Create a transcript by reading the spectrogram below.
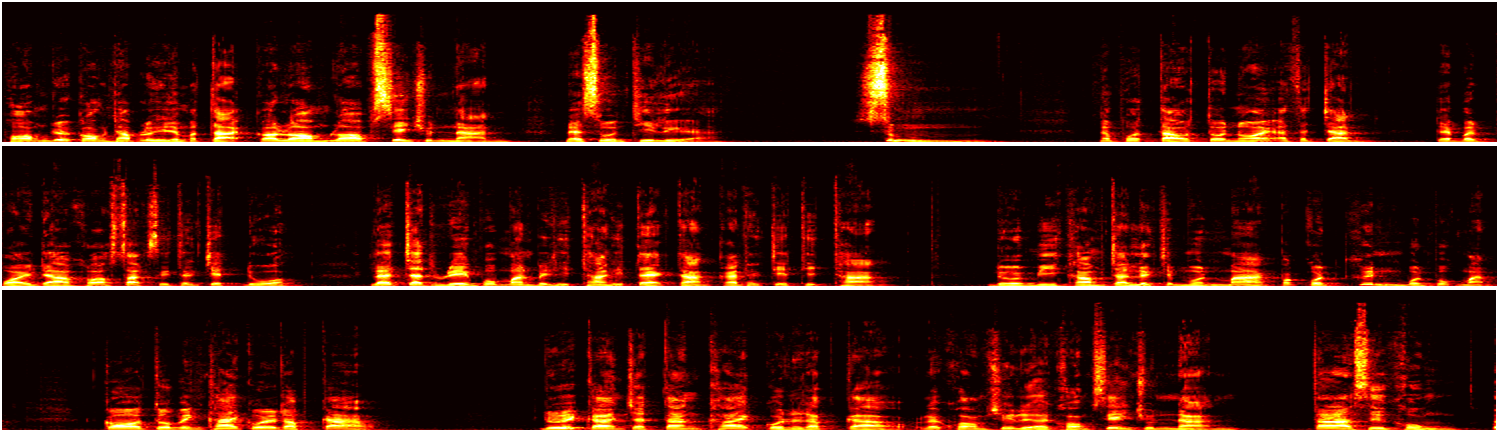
พร้อมด้วยกองทัพโลหิตมตะก็ล้อมรอบเซี่ยงชุนหนานและส่วนที่เหลือซุ่มนพเต่าตัวน้อยอัศจรรย์ ได้ปลดปล่อยดาวเคราะห์ศักดิ์สิทธิ์ทั้ง 7 ดวง และจัดเรียงพวกมันไปทิศทางที่แตกต่างกันทั้ง 7 ทิศทาง โดยมีคำจารึกจำนวนมากปรากฏขึ้นบนพวกมันก็ตัวเป็นค่ายกลระดับ 9 ด้วยการจัดตั้งค่ายกลระดับ 9 และความช่วยเหลือของเซี่ยงชุนหนานต้าซือคง เอ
